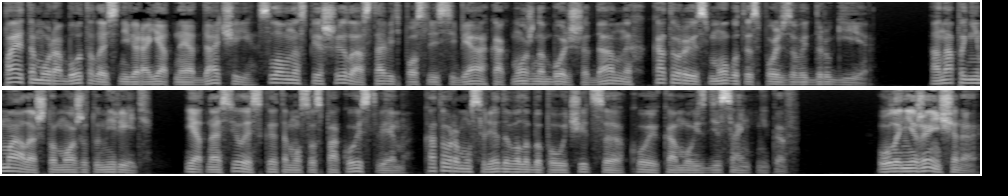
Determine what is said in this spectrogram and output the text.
поэтому работала с невероятной отдачей, словно спешила оставить после себя как можно больше данных, которые смогут использовать другие. Она понимала, что может умереть, и относилась к этому со спокойствием, которому следовало бы поучиться кое-кому из десантников. «Ула не женщина»,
